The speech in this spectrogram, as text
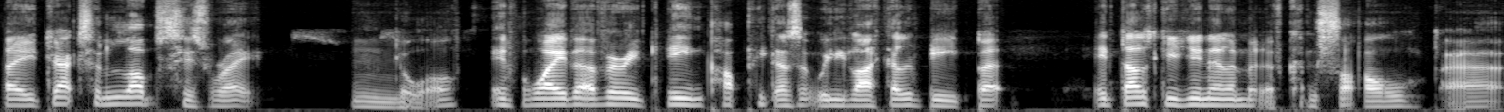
date. Jackson loves his rain, mm. in a way that a very keen puppy doesn't really like a lead, but it does give you an element of control uh,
